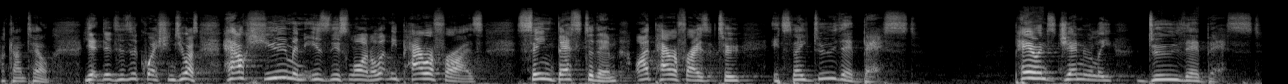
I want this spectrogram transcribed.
I can't tell. Yet this is a question to ask. How human is this line? Or let me paraphrase. Seem best to them, I paraphrase it to it's they do their best. Parents generally do their best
